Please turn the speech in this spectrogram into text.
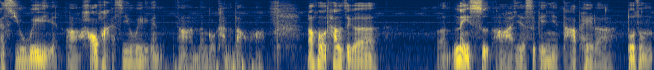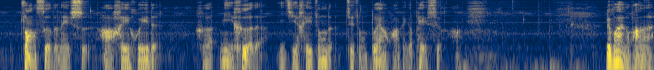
SUV 里面啊，豪华 SUV 里面啊能够看得到啊。然后它的这个呃内饰啊，也是给你搭配了多种撞色的内饰啊，黑灰的和米褐的以及黑棕的这种多样化的一个配色啊。另外的话呢。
